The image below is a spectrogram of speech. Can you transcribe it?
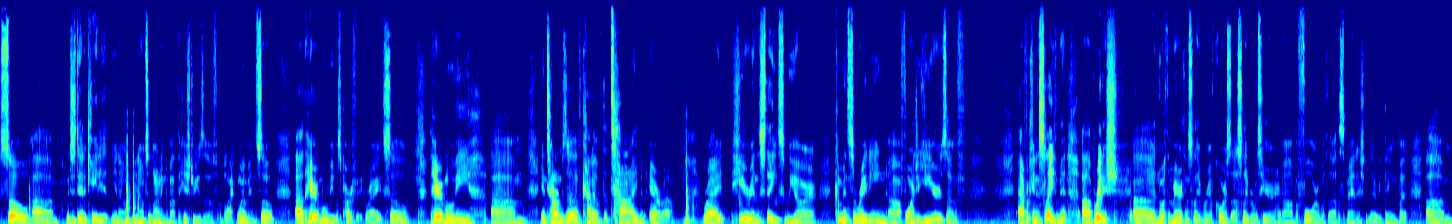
So, um, which is dedicated, you know, you know, to learning about the histories of, Black women. So, uh, the Harriet movie was perfect, right? So, the Harriet movie, um, in terms of kind of the time and era, right? Here in the States, we are commensurating uh, 400 years of African enslavement, uh, British, uh, North American slavery. Of course, uh, slavery was here uh, before with uh, the Spanish and everything, but um,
